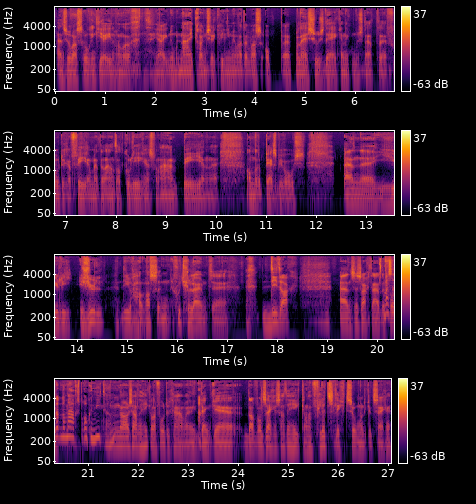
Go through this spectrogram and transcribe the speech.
En zo was er ook een keer een van de, ja, ik noem het naaikrantje, ik weet niet meer wat het was, op uh, Paleis Soesdijk. En ik moest dat uh, fotograferen met een aantal collega's van ANP en andere persbureaus. En Julie, Jules, die was een goed geluimd die dag. En ze zag daar... De Was ze dat normaal gesproken niet dan? Nou, ze had een hekel aan fotografen. Ik ah. denk, uh, dat wil zeggen, ze had een hekel aan flitslicht. Zo moet ik het zeggen.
